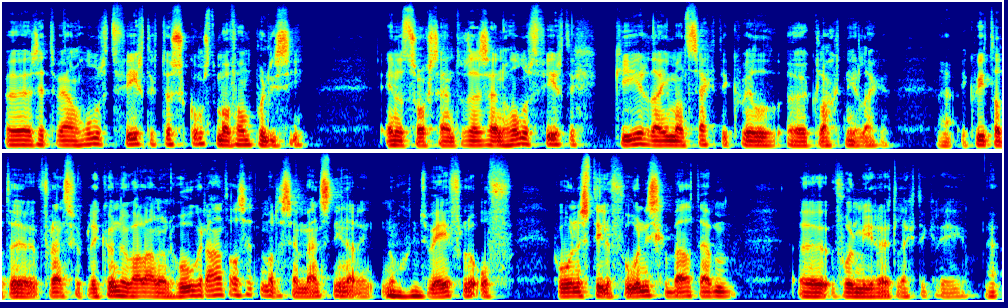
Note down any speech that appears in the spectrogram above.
uh, zitten wij aan 140 tussenkomsten, maar van politie in het zorgcentrum. Dus er zijn 140 keer dat iemand zegt, ik wil uh, klacht neerleggen. Ja. Ik weet dat de forensische verpleegkundigen wel aan een hoger aantal zitten, maar dat zijn mensen die daarin nog mhm. twijfelen of gewoon eens telefonisch gebeld hebben uh, voor meer uitleg te krijgen. Ja.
